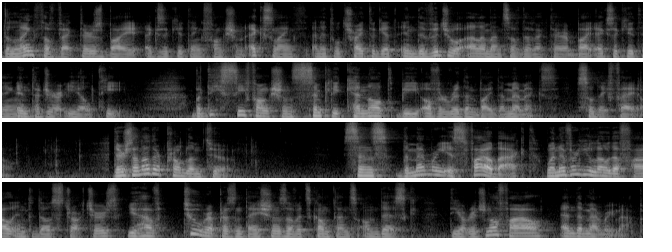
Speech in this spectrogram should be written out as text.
the length of vectors by executing function xlength, and it will try to get individual elements of the vector by executing integer ELT. But these C functions simply cannot be overridden by the mimics, so they fail. There's another problem too. Since the memory is file-backed, whenever you load a file into those structures, you have two representations of its contents on disk, the original file and the memory map.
